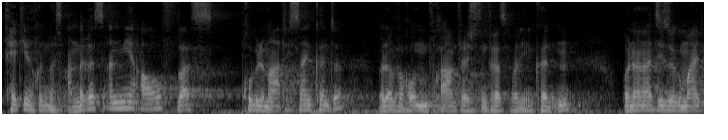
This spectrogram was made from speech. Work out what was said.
fällt dir noch irgendwas anderes an mir auf, was problematisch sein könnte? Oder warum Frauen vielleicht das Interesse verlieren könnten? Und dann hat sie so gemeint,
